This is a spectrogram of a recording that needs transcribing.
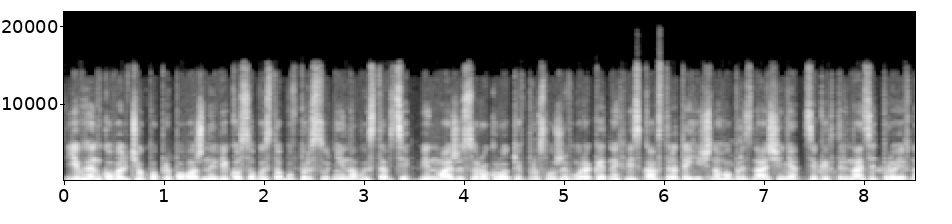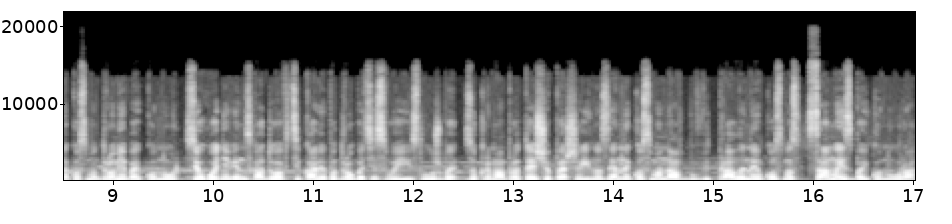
Євген Ковальчук, попри поважний вік, особисто був присутній на виставці. Він майже 40 років прослужив у ракетних військах стратегічного призначення, з яких 13 провів на космодромі Байконур. Сьогодні він згадував цікаві подробиці своєї служби, зокрема про те, що перший іноземний космонавт був відправлений у космос саме із Байконура.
